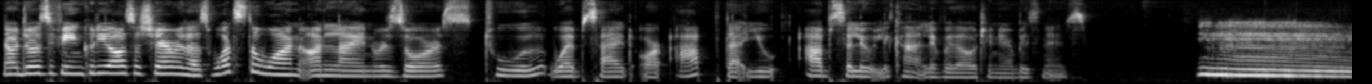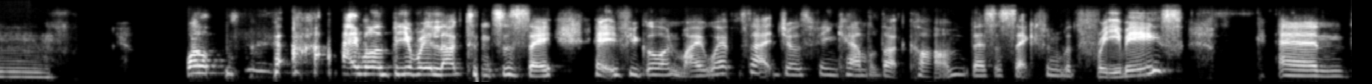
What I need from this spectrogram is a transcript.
Now, Josefine, could you also share with us what's the one online resource, tool, website, or app that you absolutely can't live without in your business? Hmm. Well, I will be reluctant to say, hey, if you go on my website, josefinecampbell.com, there's a section with freebies, and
